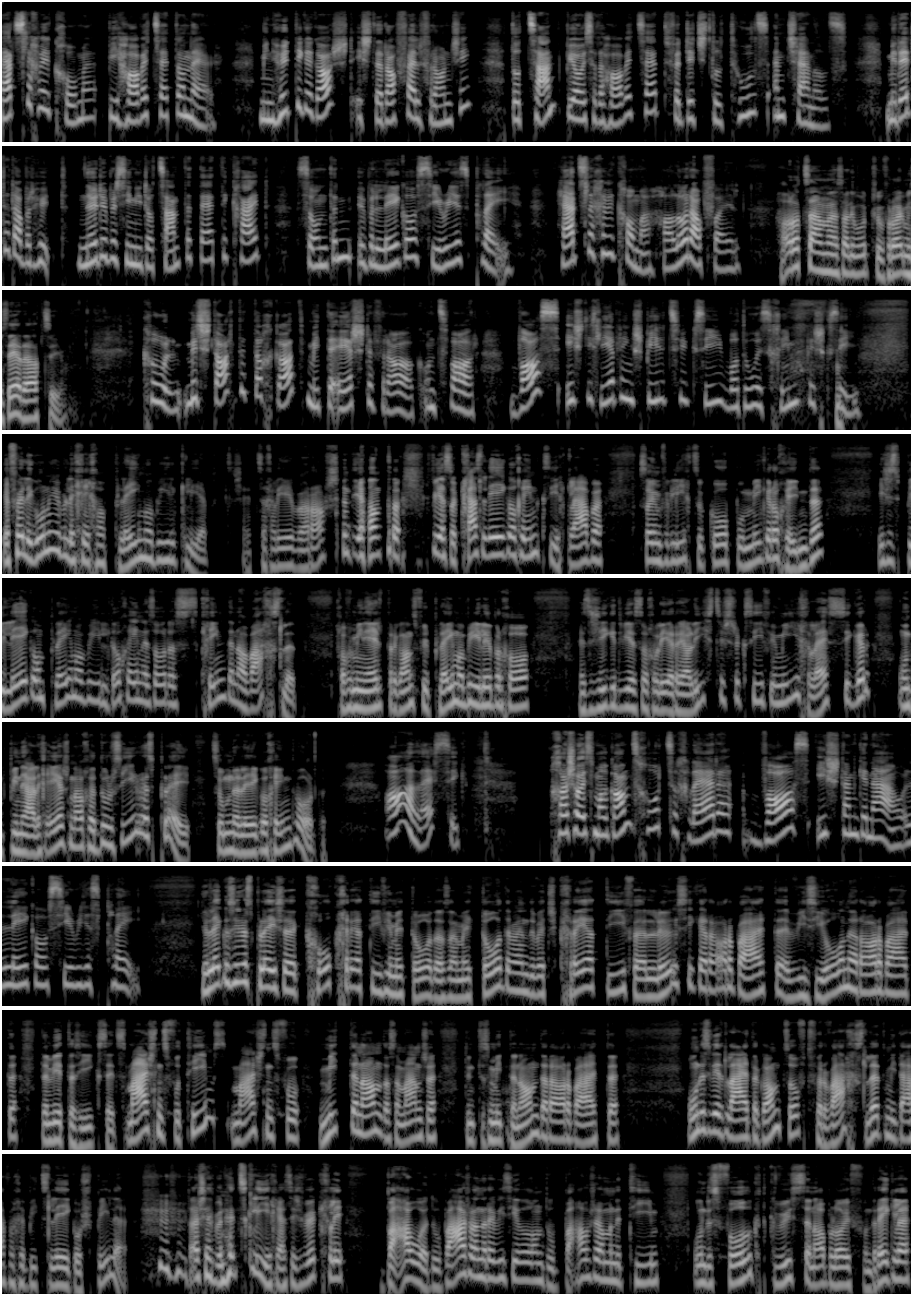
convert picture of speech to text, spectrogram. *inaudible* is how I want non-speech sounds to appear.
Herzlich willkommen bei HWZ On Air. Mein heutiger Gast ist der Raphael Frangi, Dozent bei uns an der HWZ für Digital Tools and Channels. Wir reden aber heute nicht über seine Dozententätigkeit, sondern über Lego Serious Play. Herzlich willkommen. Hallo Raphael. Hallo zusammen, Sali Wutschu. Freue mich sehr, da zu sein. Cool. Wir starten doch gerade mit der ersten Frage. Und zwar, was war dein Lieblingsspielzeug, wo du ein Kind warst? *laughs* ja, völlig unüblich. Ich habe Playmobil geliebt. Das ist jetzt ein bisschen überraschend. *laughs* Ich war also kein Lego-Kind. Ich glaube, so im Vergleich zu Coop und Migro-Kindern ist es bei Lego und Playmobil doch eher so, dass die Kinder noch wechseln. Ich habe von meinen Eltern ganz viel Playmobil bekommen. Es war irgendwie so ein bisschen realistischer für mich, lässiger und bin eigentlich erst nachher durch Serious Play zu einem Lego-Kind geworden. Ah, lässig. Kannst du uns mal ganz kurz erklären, was ist denn genau Lego Serious Play? Ja, Lego Serious Play ist eine ko-kreative Methode. Also eine Methode, wenn du willst, kreative Lösungen erarbeiten, Visionen erarbeiten, dann wird das eingesetzt. Meistens von Teams, meistens von miteinander. Also Menschen tun das miteinander erarbeiten. Und es wird leider ganz oft verwechselt mit einfach ein bisschen Lego spielen. *laughs* das ist eben nicht das Gleiche. Es ist wirklich bauen. Du baust an einer Vision, du baust an einem Team und es folgt gewissen Abläufen und Regeln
